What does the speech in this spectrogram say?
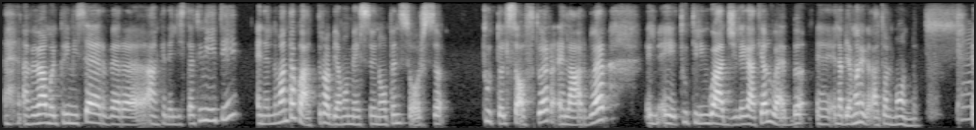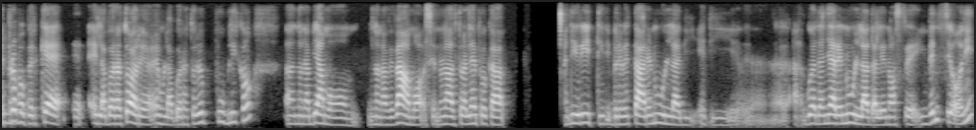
avevamo i primi server anche negli Stati Uniti e nel 94 abbiamo messo in open source tutto il software e l'hardware e, e tutti i linguaggi legati al web eh, e l'abbiamo regalato al mondo. Mm. E proprio perché eh, il laboratorio è un laboratorio pubblico, eh, non, abbiamo, non avevamo, se non altro all'epoca, diritti di brevettare nulla di, e di eh, guadagnare nulla dalle nostre invenzioni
